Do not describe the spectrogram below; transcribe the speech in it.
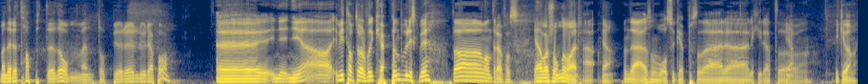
Men dere tapte det omvendte oppgjøret, lurer jeg på? Eh, ja, vi tapte i hvert fall i cupen på Briskeby. Da vant Raufoss. Ja, det var sånn det var. Ja. Ja. Men det er jo sånn Walser Cup, så det er eh, like greit å Ja. ikke være med.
